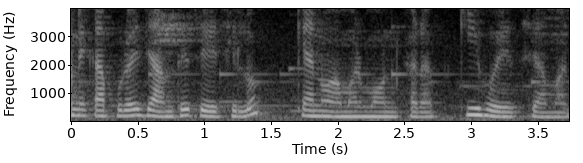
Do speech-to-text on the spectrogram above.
অনেক আপুরাই জানতে চেয়েছিল, কেন আমার মন খারাপ, কি হয়েছে আমার।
